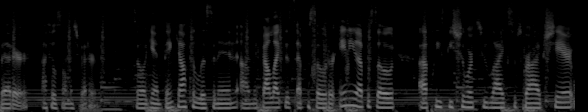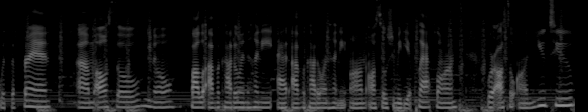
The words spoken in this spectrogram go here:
better. I feel so much better. So again, thank y'all for listening. Um, if y'all like this episode or any episode, uh, please be sure to like, subscribe, share it with a friend. Um, also, you know, follow Avocado and Honey at Avocado and Honey on all social media platforms. We're also on YouTube.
